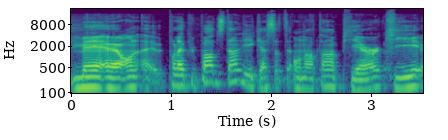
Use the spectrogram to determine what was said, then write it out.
Mais euh, euh, pour la plupart du temps, les cassettes, on entend Pierre, qui est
